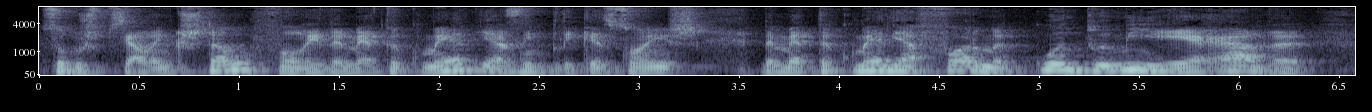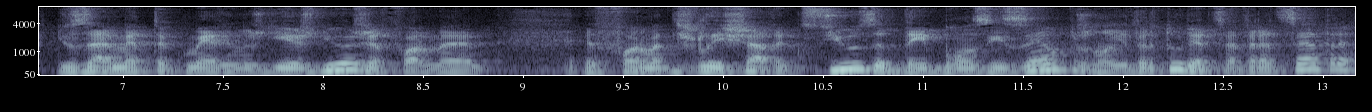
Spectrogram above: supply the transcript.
sobre o especial em questão, falei da metacomédia, as implicações da metacomédia, a forma, quanto a mim, é errada de usar metacomédia nos dias de hoje, a forma a forma desleixada que se usa, dei bons exemplos na literatura, etc, etc.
